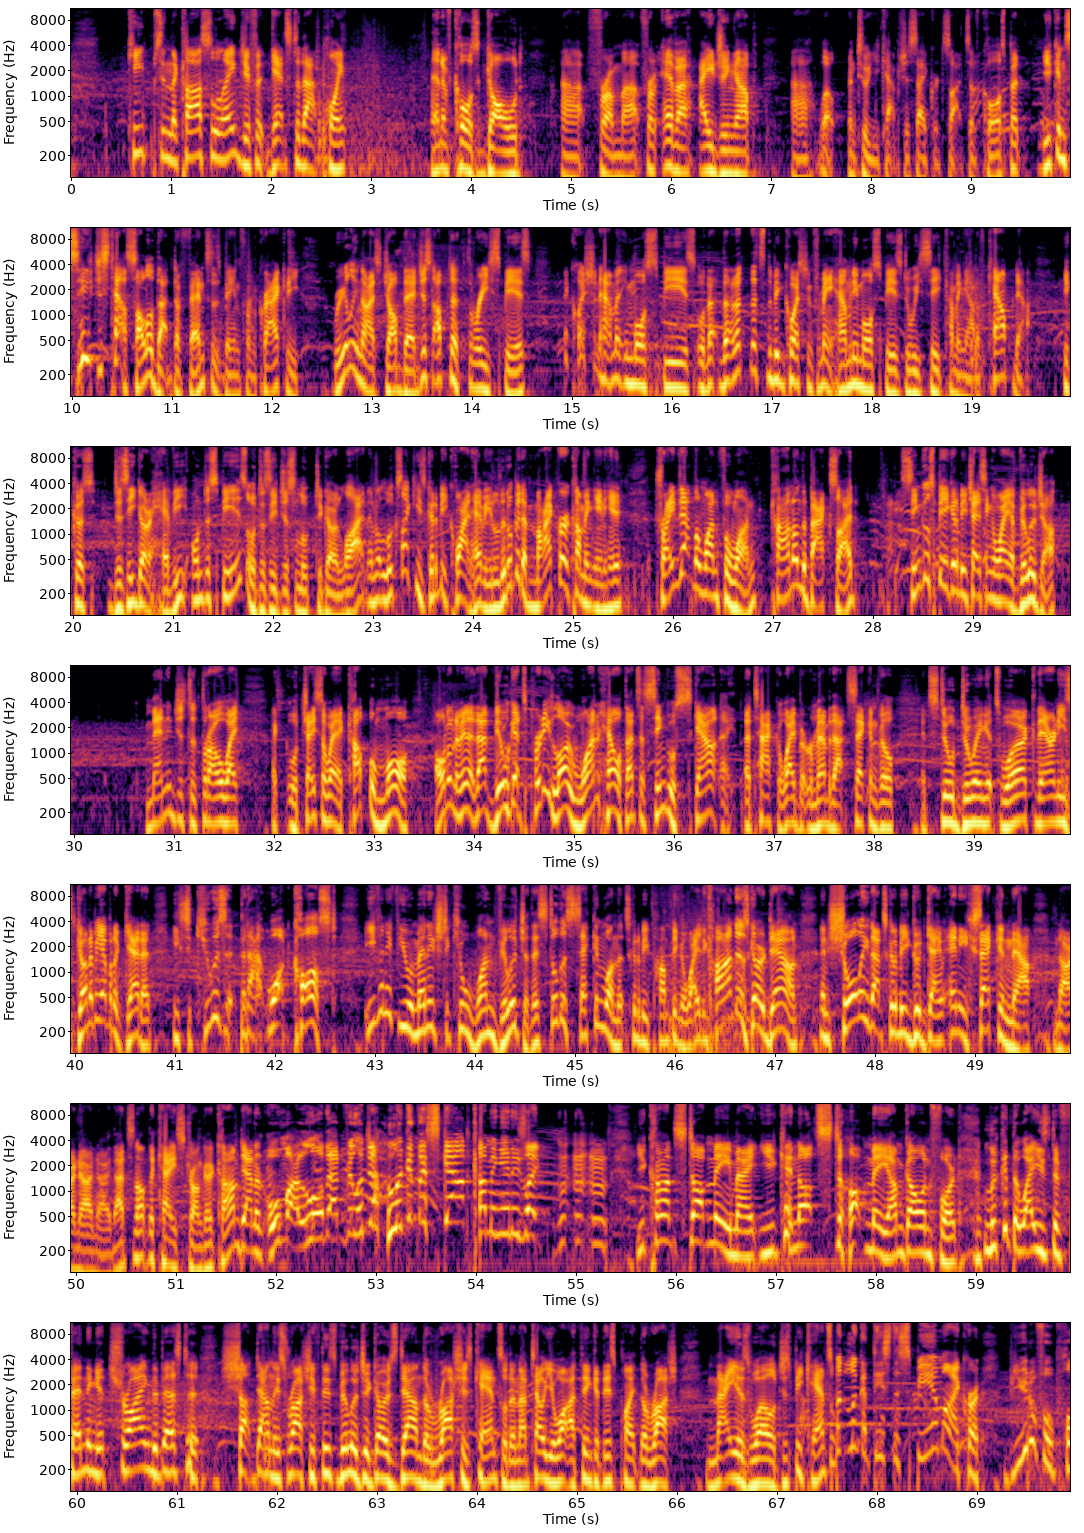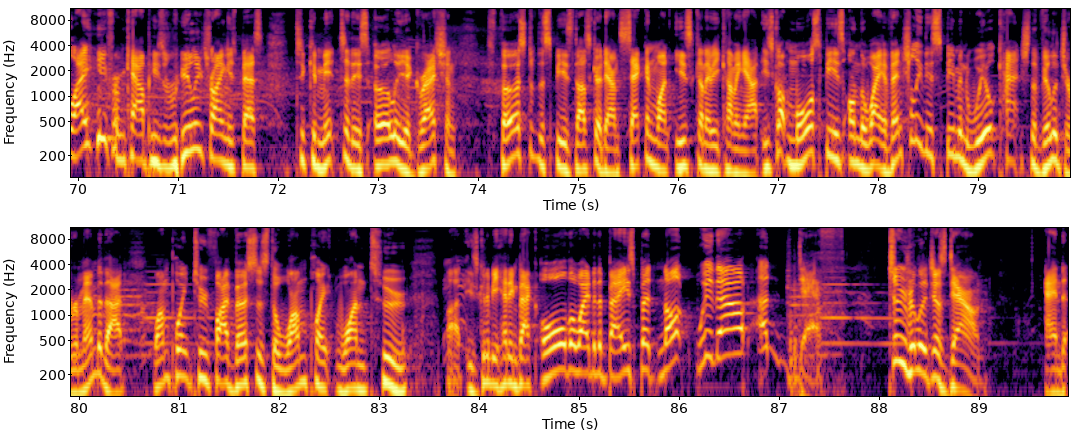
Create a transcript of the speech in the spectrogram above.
keeps in the castle age if it gets to that point. And of course, gold uh, from uh, from ever aging up. Uh, well, until you capture sacred sites, of course. But you can see just how solid that defense has been from Crackedy. Really nice job there. Just up to three spears. The question, how many more spears, or that, that, that's the big question for me. How many more spears do we see coming out of Kaup now? Because does he go heavy onto spears, or does he just look to go light? And it looks like he's going to be quite heavy. A little bit of micro coming in here. Trades out the one for one. Khan on the backside. Single spear going to be chasing away a villager manages to throw away or chase away a couple more. Hold on a minute. That Vil gets pretty low. One health. That's a single scout attack away. But remember that second Vil, it's still doing its work there. And he's going to be able to get it. He secures it. But at what cost? Even if you manage to kill one villager, there's still the second one that's going to be pumping away. The Kandas go down. And surely that's going to be a good game any second now. No, no, no. That's not the case, Stronger. Calm down. And oh my lord, that villager. Look at the scout coming in. He's like, mm -mm -mm. you can't stop me, mate. You cannot stop me. I'm going for it. Look at the way he's defending it. Try trying the best to shut down this rush. If this villager goes down, the rush is cancelled. And I tell you what, I think at this point, the rush may as well just be cancelled. But look at this, the spear micro. Beautiful play from Kaup. He's really trying his best to commit to this early aggression. First of the spears does go down. Second one is going to be coming out. He's got more spears on the way. Eventually, this spearman will catch the villager. Remember that. 1.25 versus the 1.12. But he's going to be heading back all the way to the base, but not without a death. Two villagers down. And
